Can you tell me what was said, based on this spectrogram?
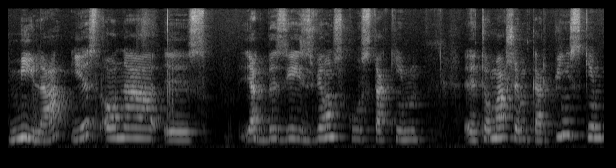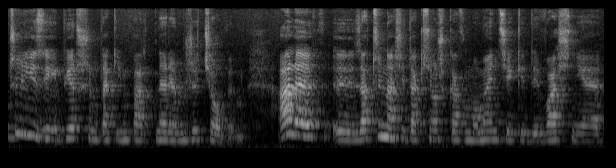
Mila. Jest ona y, jakby z jej związku z takim y, Tomaszem Karpińskim, czyli z jej pierwszym takim partnerem życiowym. Ale y, zaczyna się ta książka w momencie, kiedy właśnie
